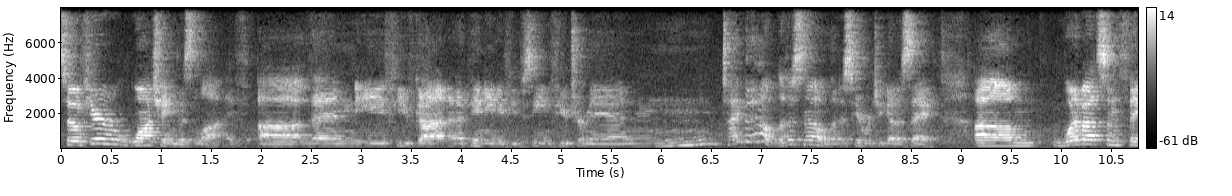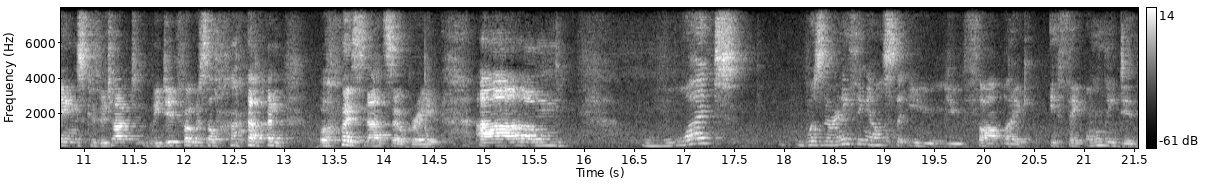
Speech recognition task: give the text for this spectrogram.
So if you're watching this live, uh, then if you've got an opinion, if you've seen Future Man, type it out. Let us know. Let us hear what you got to say. Um, what about some things? Because we talked, we did focus a lot on what was not so great. Um, what was there anything else that you you thought like if they only did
